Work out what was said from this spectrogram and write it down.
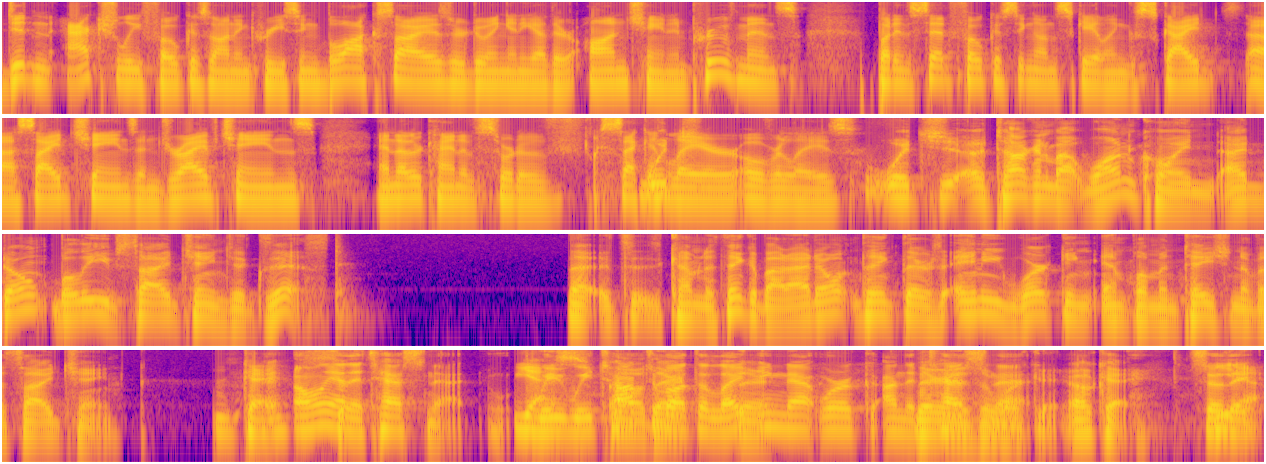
didn't actually focus on increasing block size or doing any other on chain improvements, but instead focusing on scaling sky, uh, side chains and drive chains and other kind of sort of second which, layer overlays. Which, uh, talking about OneCoin, I don't believe side chains exist. That come to think about it, I don't think there's any working implementation of a side chain. Okay. Only so, on the test net. Yes. We, we talked oh, about the Lightning Network on the test net. Working. Okay. So yeah.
